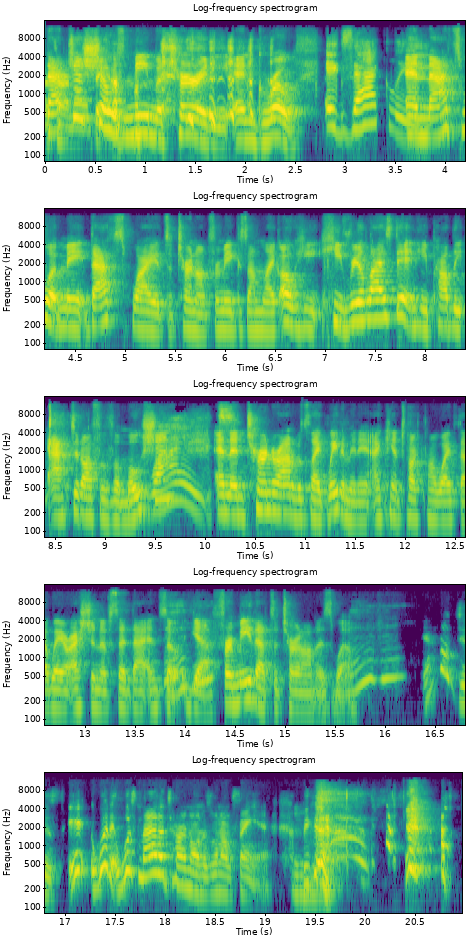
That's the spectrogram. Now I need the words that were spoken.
that just shows me maturity and growth. Exactly. And that's what made that's why it's a turn on for me because I'm like, oh, he he realized it and he probably acted off of emotion right. and then turned around and was like, wait a minute, I can't talk to my wife that way or I shouldn't have said that. And so mm-hmm. yeah, for me that's a turn on as well. Mm-hmm. Yeah, just it what what's not a turn on is what I'm saying. Mm-hmm. Because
